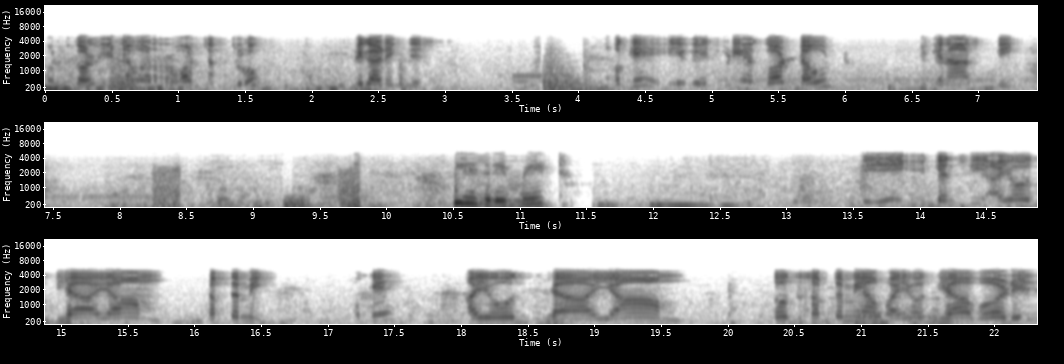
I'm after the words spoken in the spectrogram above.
what's called in our whatsapp group regarding this. Okay if anybody has got doubt you can ask me. Please repeat see you can see ayodhyayam saptami okay ayodhyayam so the saptami of ayodhya word is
